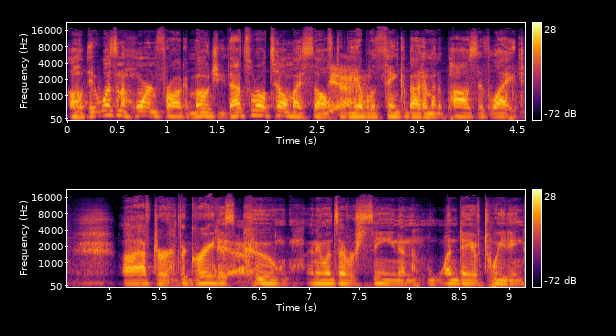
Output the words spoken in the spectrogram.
Oh, it wasn't a horn frog emoji. That's what I'll tell myself to be able to think about him in a positive light uh, after the greatest Yeah. coup anyone's ever seen in one day of tweeting.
